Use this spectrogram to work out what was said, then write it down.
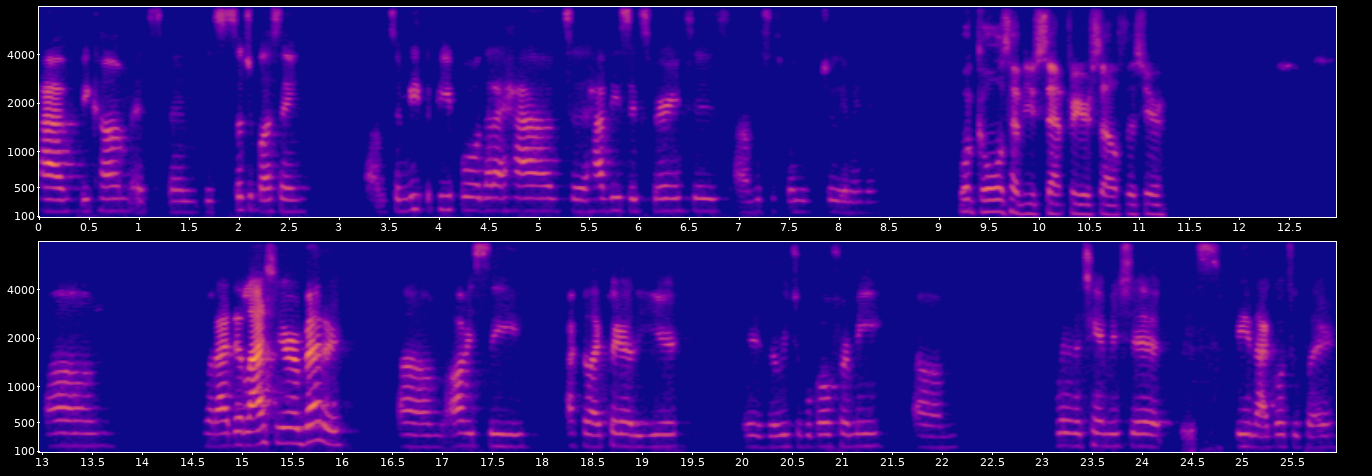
have become, it's been just such a blessing um, to meet the people that I have, to have these experiences. Um, it's just been truly amazing. What goals have you set for yourself this year? Um, what I did last year or better. Um, obviously, I feel like Player of the Year is a reachable goal for me. Um, winning the championship is being that go-to player.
